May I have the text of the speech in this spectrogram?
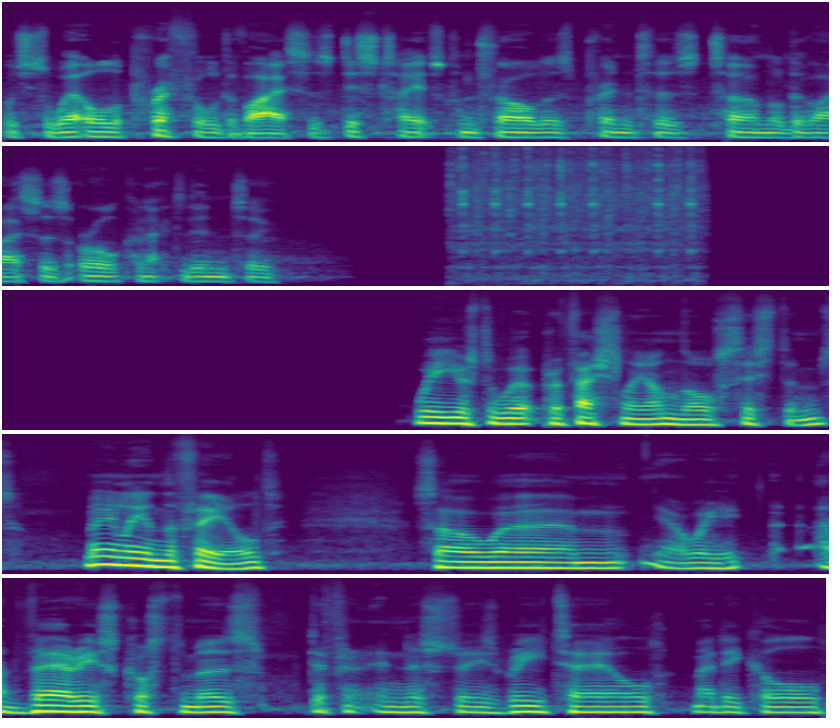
which is where all the peripheral devices, disk tapes, controllers, printers, terminal devices are all connected into. We used to work professionally on those systems, mainly in the field. So, um, you know, we had various customers, different industries, retail, medical,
